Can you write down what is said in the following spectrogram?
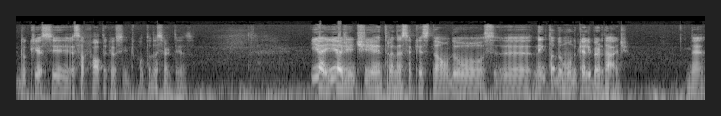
do que esse, essa falta que eu sinto, com toda certeza. E aí a gente entra nessa questão do. Uh, nem todo mundo quer liberdade. Né?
